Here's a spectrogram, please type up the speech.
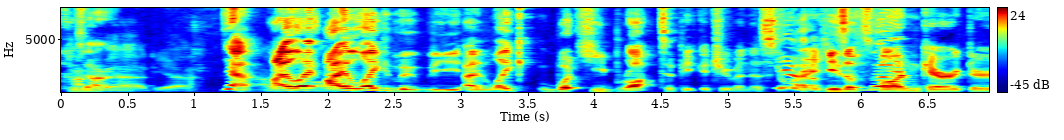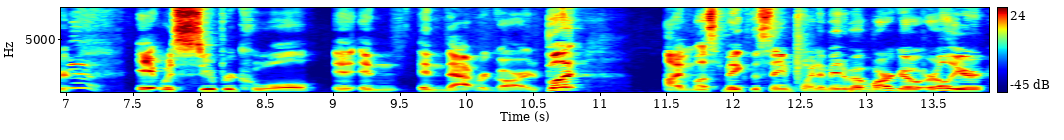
kind of bad. Yeah. yeah. I I, like. know. I like the the. I like what he brought to Pikachu in this story. Yeah, he's a fun character. yeah. It was super cool in, in in that regard. But I must make the same point I made about Margo earlier.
